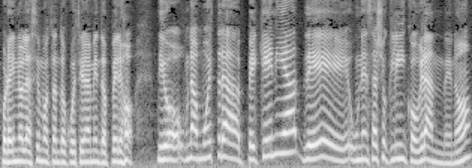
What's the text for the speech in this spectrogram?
por ahí no le hacemos tantos cuestionamientos, pero digo, una muestra pequeña de un ensayo clínico grande, ¿no?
